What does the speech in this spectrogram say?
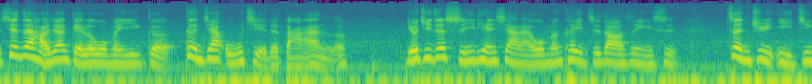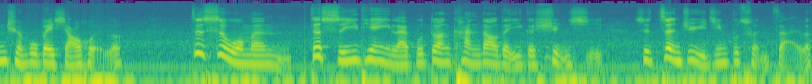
现在好像给了我们一个更加无解的答案了。尤其这十一天下来，我们可以知道的事情是，证据已经全部被销毁了。这是我们这十一天以来不断看到的一个讯息。是证据已经不存在了。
